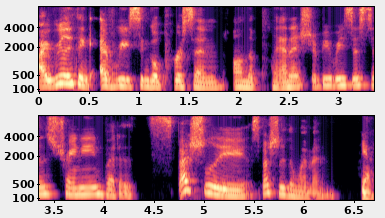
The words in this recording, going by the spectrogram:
I really think every single person on the planet should be resistance training, but especially especially the women. Yeah.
